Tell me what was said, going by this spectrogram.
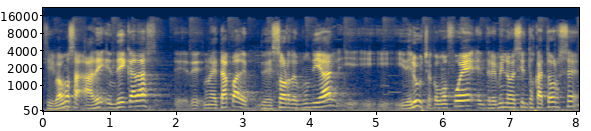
Eh, sí, vamos a, a en décadas eh, una etapa de, de desorden mundial y, de lucha, como fue entre 1914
